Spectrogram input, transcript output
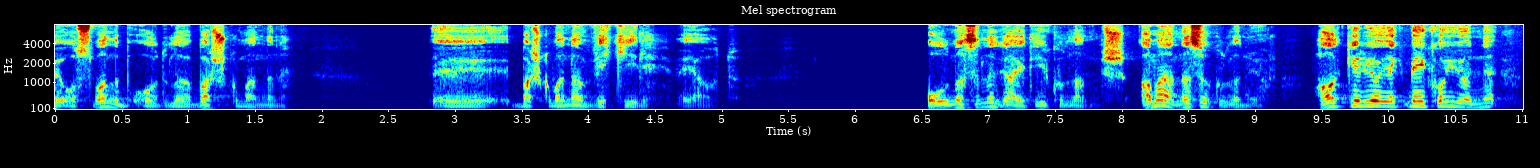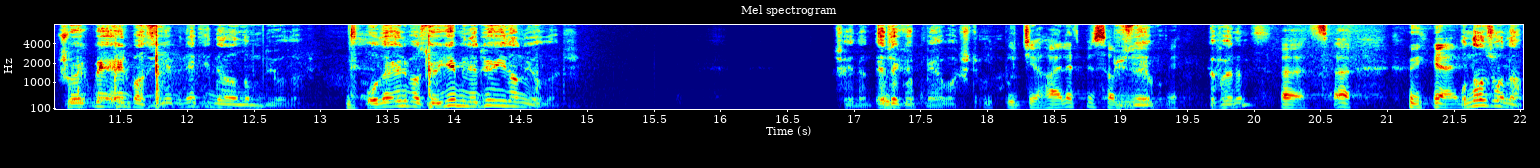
ve Osmanlı orduları başkumandanı e, başkumandan vekili veyahut olmasını gayet iyi kullanmış. Ama nasıl kullanıyor? Halk geliyor ekmeği koyuyor önüne. Şu ekmeğe el bas yemin et inanalım diyorlar. O da el basıyor yemin ediyor inanıyorlar. Şeyden etek öpmeye başlıyorlar. Bu cehalet mi samimiyet mi? Efendim? Yani Ondan sonra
